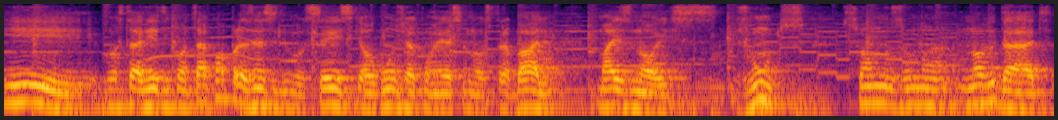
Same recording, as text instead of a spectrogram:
E gostaria de contar com a presença de vocês, que alguns já conhecem o nosso trabalho, mas nós juntos somos uma novidade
